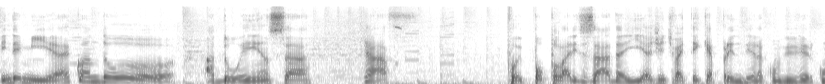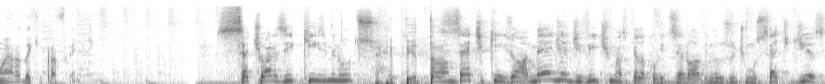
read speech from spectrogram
Endemia é quando a doença já foi popularizada e a gente vai ter que aprender a conviver com ela daqui para frente. 7 horas e 15 minutos. Repita. 7 e 15. Ó, a média de vítimas pela Covid-19 nos últimos 7 dias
